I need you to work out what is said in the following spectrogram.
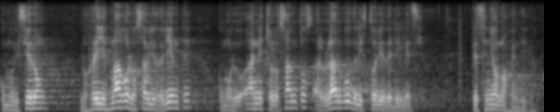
como lo hicieron los reyes magos, los sabios de Oriente, como lo han hecho los santos a lo largo de la historia de la Iglesia. Que el Señor nos bendiga.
